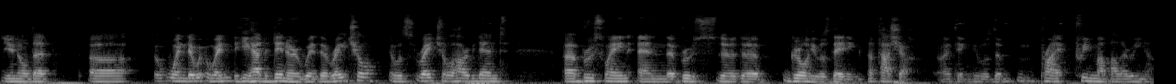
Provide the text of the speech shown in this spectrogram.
you know, that uh, when they, when he had a dinner with uh, Rachel, it was Rachel, Harvey Dent, uh, Bruce Wayne, and Bruce, the the girl he was dating, Natasha. I think it was the pri- prima ballerina.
